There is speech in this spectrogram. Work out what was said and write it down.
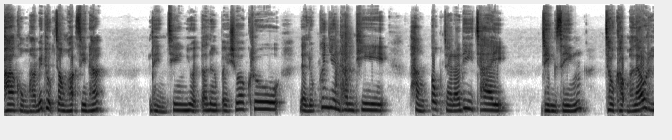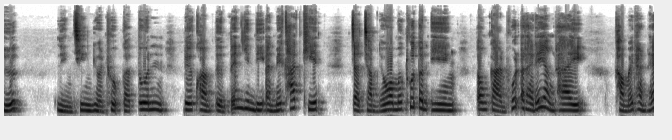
ข้าคงมาไม่ถูกจังหวะสินะหลินชิงหยวนตะลึงไปชั่วครู่และลุกขึ้นยืนทันที ทั้งตกใจและดีใจ จริงสิง เจ้าขับมาแล้วหรือ หลินชิงหยวนถูกกระตุ้น ด้วยความตื่นเต้นยินดีอันไม่คาดคิดจะจำได้ว่าเมื่อครู่ตนเอง ต้องการพูดอะไรได้อย่างไรเขาไม่ทันได้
